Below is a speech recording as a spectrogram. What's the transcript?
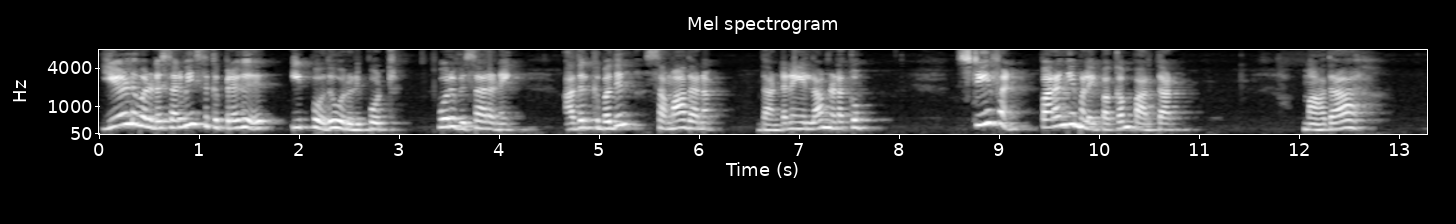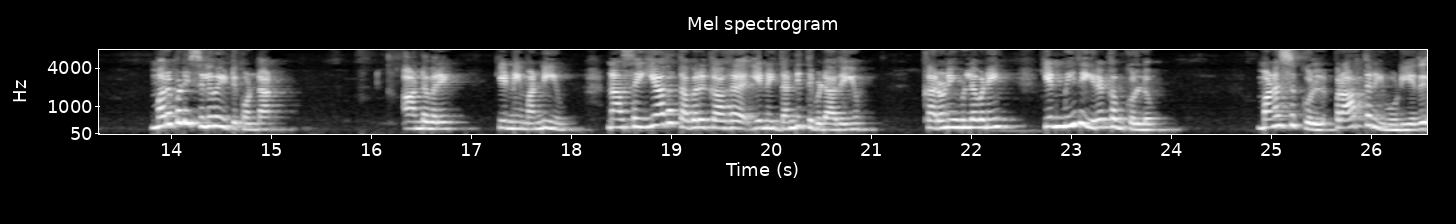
ஏழு வருட சர்வீஸுக்கு பிறகு இப்போது ஒரு ரிப்போர்ட் ஒரு விசாரணை. அதற்கு பதில் சமாதானம். தண்டனை எல்லாம் நடக்கும். ஸ்டீஃபன் பரங்கிமலை பக்கம் பார்த்தான். மாதா மறுபடி சிலுவையிட்டுக் கொண்டான். ஆண்டவரே என்னை மன்னியும். நான் செய்யாத தவறுக்காக என்னை தண்டித்து விடாதேயும். கருணை உள்ளவனே என் மீது இரக்கம் கொள்ளும். மனசுக்குள் பிரார்த்தனை ஓடியது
